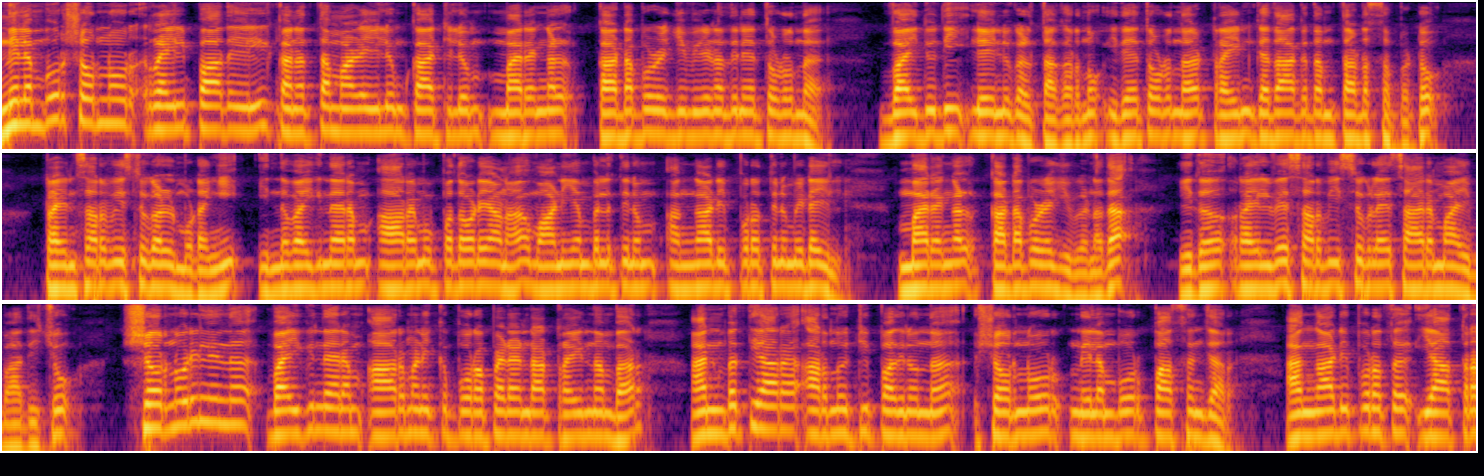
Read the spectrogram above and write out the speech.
നിലമ്പൂർ ഷൊർണൂർ റെയിൽപാതയിൽ കനത്ത മഴയിലും കാറ്റിലും മരങ്ങൾ കടപുഴകി വീണതിനെ തുടർന്ന് വൈദ്യുതി ലൈനുകൾ തകർന്നു. ഇതേ തുടർന്ന് ട്രെയിൻ ഗതാഗതം തടസ്സപ്പെട്ടു. ട്രെയിൻ സർവീസുകൾ മുടങ്ങി. ഇന്ന് വൈകുന്നേരം ആറ് മുപ്പതോടെയാണ് വാണിയമ്പലത്തിനും അങ്ങാടിപ്പുറത്തിനുമിടയിൽ മരങ്ങൾ കടപുഴകി വീണത്. ഇത് റെയിൽവേ സർവീസുകളെ സാരമായി ബാധിച്ചു. ഷൊർണൂരിൽ നിന്ന് വൈകുന്നേരം ആറു മണിക്ക് പുറപ്പെടേണ്ട ട്രെയിൻ നമ്പർ അൻപത്തിയാറ് അറുന്നൂറ്റി പതിനൊന്ന് ഷൊർണൂർ നിലമ്പൂർ പാസഞ്ചർ അങ്ങാടിപ്പുറത്ത് യാത്ര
